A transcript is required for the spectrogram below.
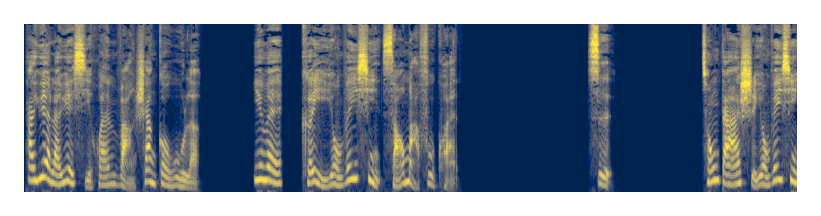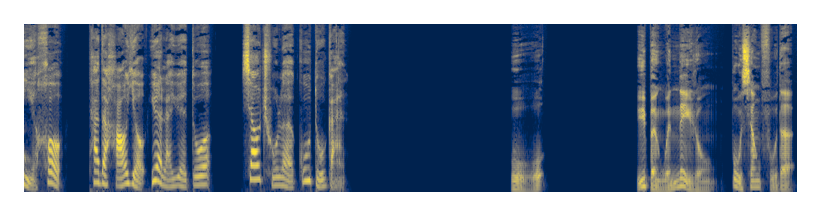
他越来越喜欢网上购物了，因为。可以用微信扫码付款。四，从打使用微信以后，他的好友越来越多，消除了孤独感。五，与本文内容不相符的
